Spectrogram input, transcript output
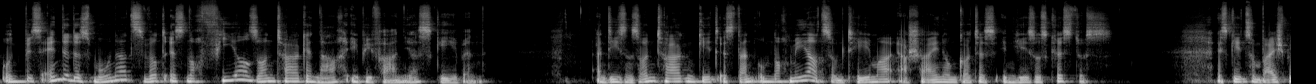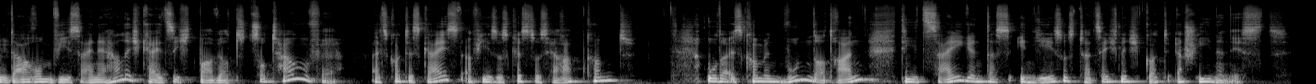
und bis Ende des Monats wird es noch vier Sonntage nach Epiphanias geben. An diesen Sonntagen geht es dann um noch mehr zum Thema Erscheinung Gottes in Jesus Christus. Es geht zum Beispiel darum, wie seine Herrlichkeit sichtbar wird zur Taufe, als Gottes Geist auf Jesus Christus herabkommt. Oder es kommen Wunder dran, die zeigen, dass in Jesus tatsächlich Gott erschienen ist.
